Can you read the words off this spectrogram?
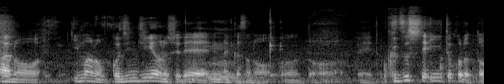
あの今の個人事業主で、うん。なんかその、うんとえーと崩していいところと、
